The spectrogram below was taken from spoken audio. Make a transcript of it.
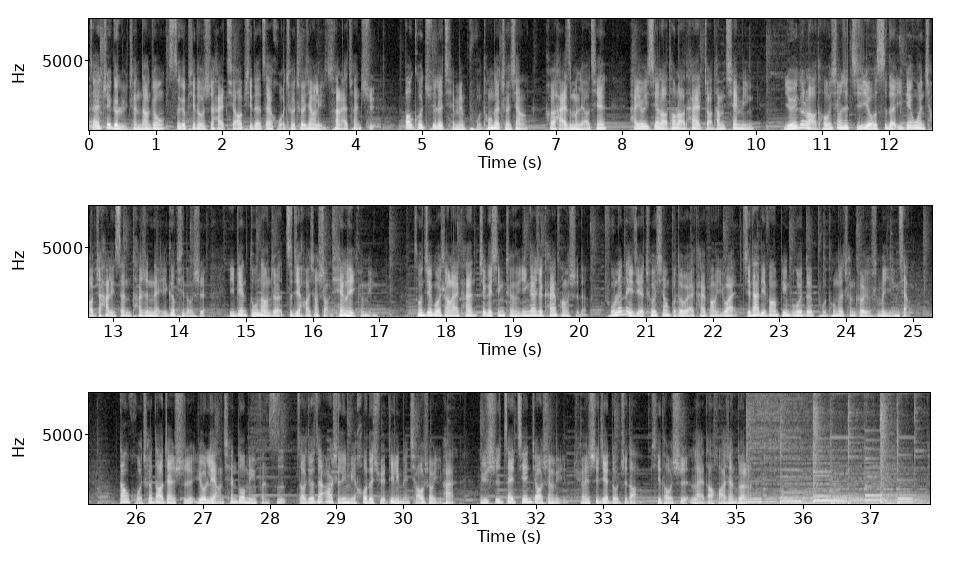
在这个旅程当中，四个披头士还调皮地在火车车厢里窜来窜去，包括去了前面普通的车厢和孩子们聊天，还有一些老头老太找他们签名。有一个老头像是集邮似的，一边问乔治·哈里森他是哪一个披头士，一边嘟囔着自己好像少签了一个名。从结果上来看，这个行程应该是开放式的，除了那节车厢不对外开放以外，其他地方并不会对普通的乘客有什么影响。当火车到站时，有两千多名粉丝早就在二十厘米厚的雪地里面翘首以盼，于是，在尖叫声里，全世界都知道披头士来到华盛顿了。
